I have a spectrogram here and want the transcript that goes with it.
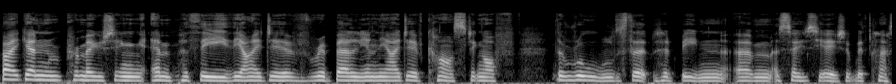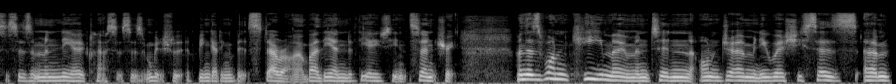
by again promoting empathy, the idea of rebellion, the idea of casting off the rules that had been um, associated with classicism and neoclassicism, which had been getting a bit sterile by the end of the 18th century. And there's one key moment in on Germany where she says. Um,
